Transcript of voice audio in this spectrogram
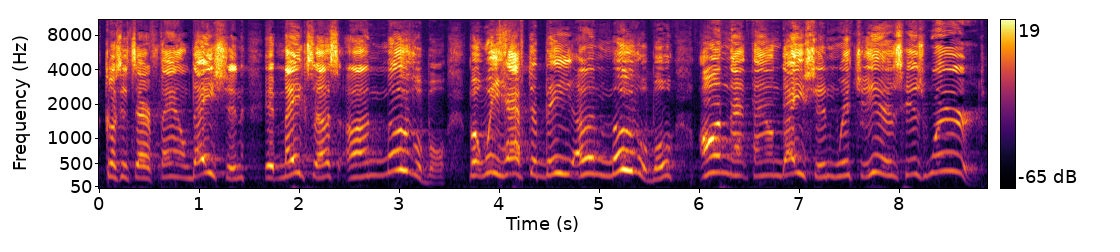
because it's our foundation. It makes us unmovable. But we have to be unmovable on that foundation, which is His word.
